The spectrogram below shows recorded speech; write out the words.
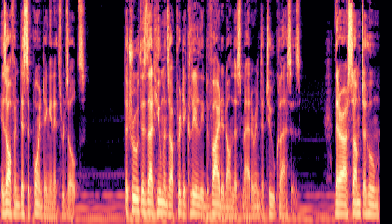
is often disappointing in its results. The truth is that humans are pretty clearly divided on this matter into two classes. There are some to whom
